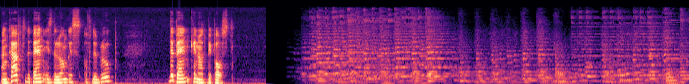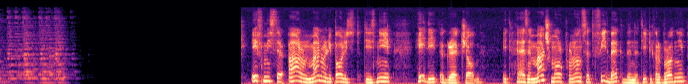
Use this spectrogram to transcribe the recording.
Uncapped the pen is the longest of the group. The pen cannot be post. If Mr. Aaron manually polished this nib, he did a great job. It has a much more pronounced feedback than the typical broad nib,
